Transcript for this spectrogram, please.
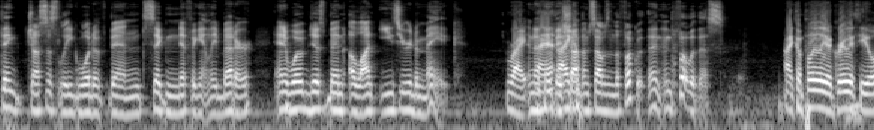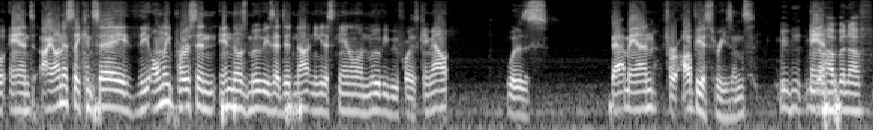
think Justice League would have been significantly better and it would have just been a lot easier to make. Right. And I think they I, shot themselves in the foot with in, in the foot with this. I completely agree with you. And I honestly can say the only person in those movies that did not need a standalone movie before this came out was Batman for obvious reasons. We, we don't have enough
